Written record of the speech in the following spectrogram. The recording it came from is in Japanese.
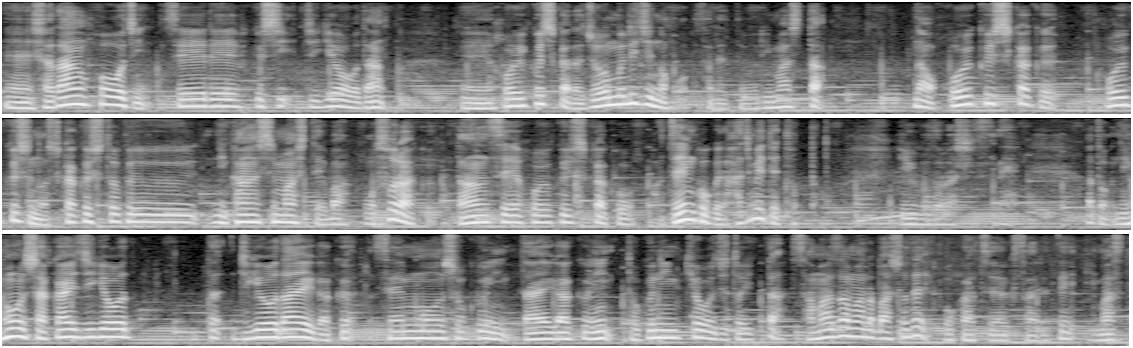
え社団法人精霊福祉事業団、え保育士から常務理事の方されておりました。なお保育資格保育士の資格取得に関しましてはおそらく男性保育士資格を全国で初めて取ったということらしいですね。あと日本社会事業事業大学専門職員大学院特任教授といったさまざまな場所でご活躍されています、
